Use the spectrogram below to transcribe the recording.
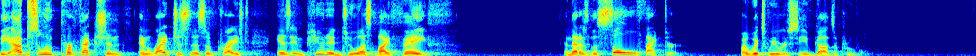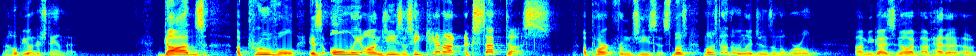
The absolute perfection and righteousness of Christ is imputed to us by faith. And that is the sole factor by which we receive God's approval. And I hope you understand that. God's approval is only on Jesus. He cannot accept us apart from Jesus. Most, most other religions in the world, um, you guys know I've, I've had a,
